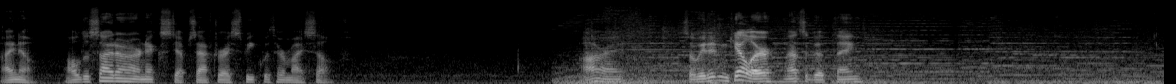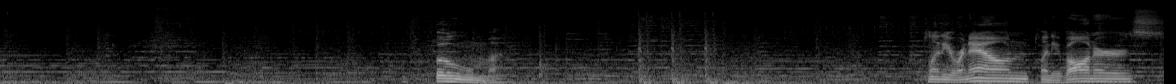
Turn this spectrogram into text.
I know. I'll decide on our next steps after I speak with her myself. Alright. So we didn't kill her. That's a good thing. Boom. Plenty of renown, plenty of honors.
